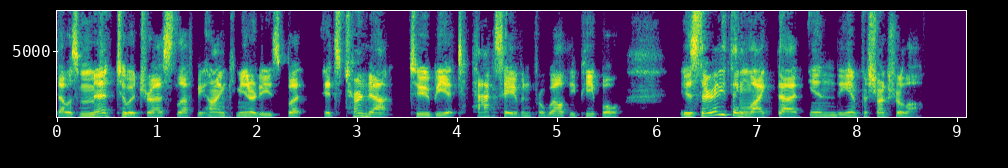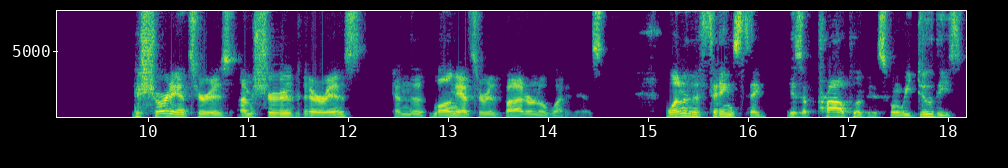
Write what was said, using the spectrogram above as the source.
that was meant to address left behind communities, but it's turned out to be a tax haven for wealthy people. Is there anything like that in the infrastructure law? The short answer is I'm sure there is. And the long answer is, but I don't know what it is. One of the things that is a problem is when we do these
